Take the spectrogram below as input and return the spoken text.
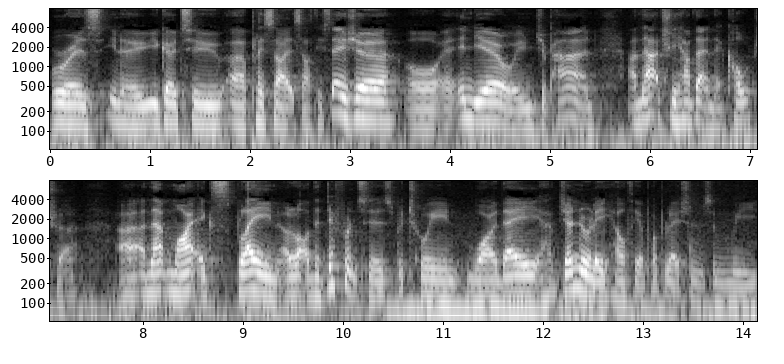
Whereas, you know, you go to uh, places like Southeast Asia or uh, India or in Japan, and they actually have that in their culture. Uh, and that might explain a lot of the differences between why they have generally healthier populations and we,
